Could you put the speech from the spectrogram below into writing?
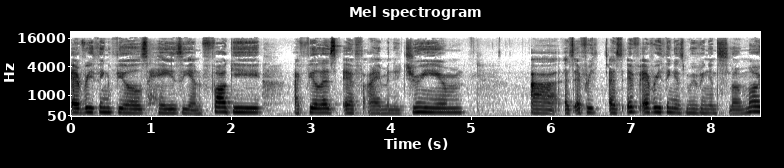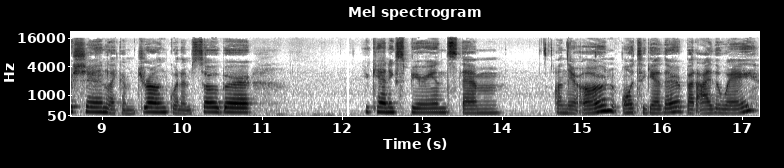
everything feels hazy and foggy. I feel as if I'm in a dream, uh, as every as if everything is moving in slow motion, like I'm drunk when I'm sober. You can experience them on their own or together, but either way,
